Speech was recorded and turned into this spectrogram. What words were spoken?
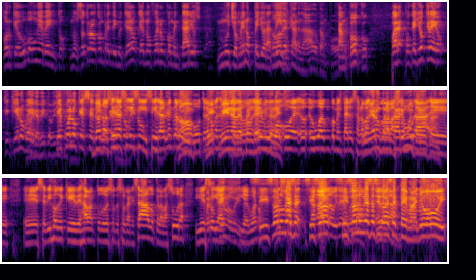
porque hubo un evento, nosotros lo comprendimos y creo que no fueron comentarios mucho menos peyorativos. No descarnado tampoco. Tampoco. Para- porque yo creo que quiero ver que qué fue lo que se No, dijo. no, sí, Víctor sí, sí, sí, realmente vino lo. No, hubo. Tenemos que vi- vine a defender Eh, mi hubo, derecho. Hubo, eh, hubo algún comentario, se hablaba Hubieron de la comentarios muy basura, feos, eh, eh, se dijo de que dejaban todo eso desorganizado, que la basura, y es ¿Pero y quién hay- lo dijo? y, eh, bueno, si solo hubiese, si videos, si solo hubiese Es sido ese el tema, Pero yo hoy,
